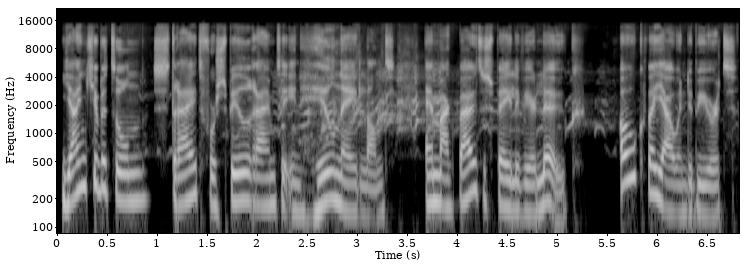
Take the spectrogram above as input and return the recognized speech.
Jantje Beton strijdt voor speelruimte in heel Nederland en maakt buitenspelen weer leuk. Ook bij jou in de buurt.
